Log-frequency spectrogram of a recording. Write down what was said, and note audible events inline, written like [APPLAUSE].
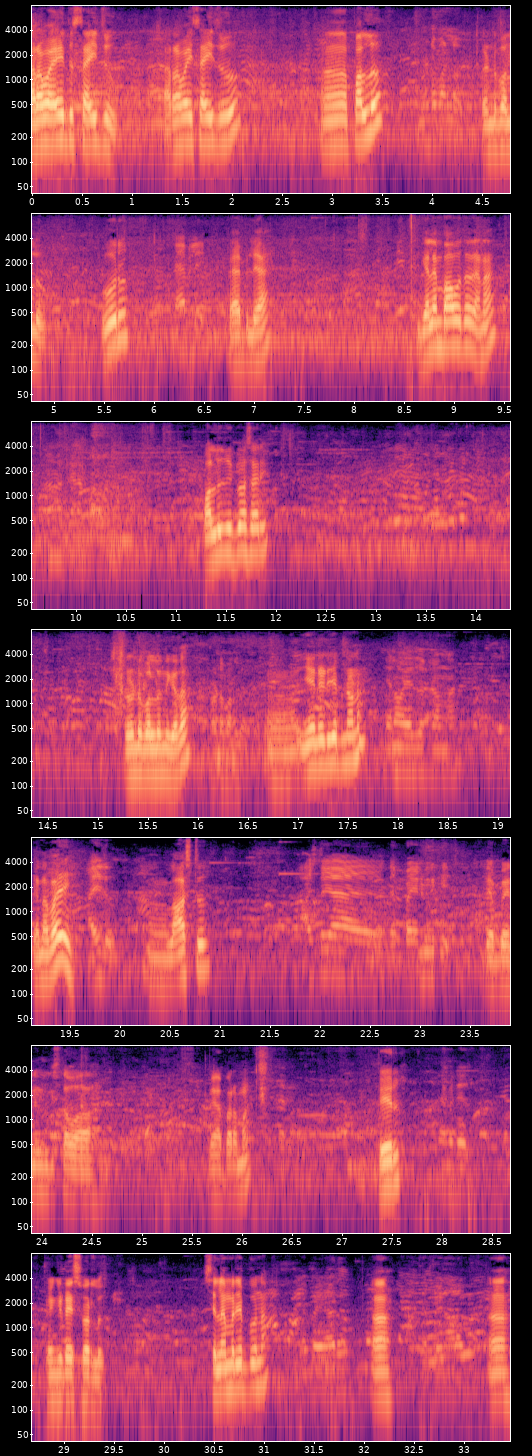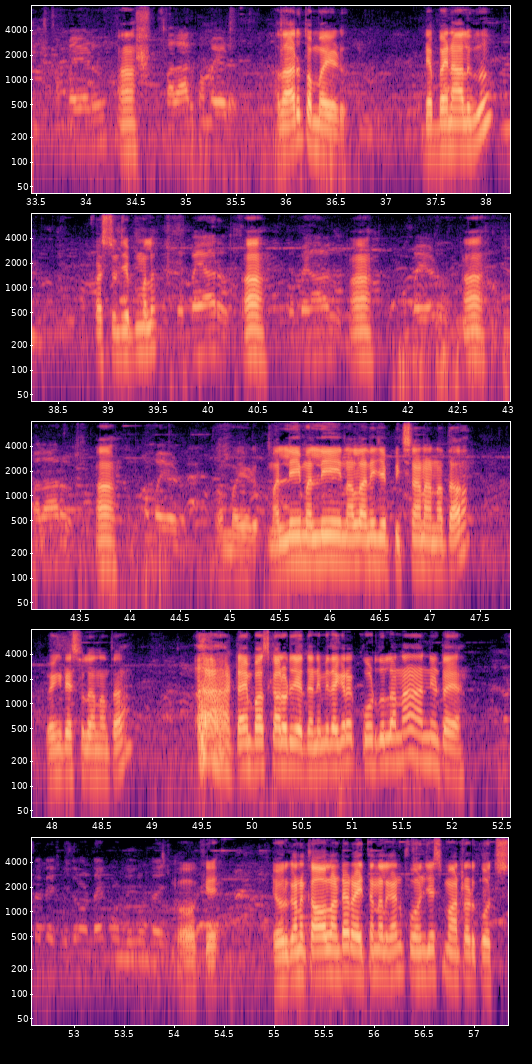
అరవై ఐదు సైజు. అరవై సైజు. పళ్ళు? రెండు పళ్ళు. ఊరు? ప్యాపిలియా గెలం బాగుతుందేనా పళ్ళు చూపి రెండు పళ్ళు ఉంది కదా? ఏం రేటు చెప్పినా ఎనభై లాస్ట్? డెబ్బై ఎనిమిదికి ఇస్తావా? వ్యాపారమా? పేరు? వెంకటేశ్వర్లు. సెల్ నెంబర్ చెప్పునా? ఆ. పదహారు తొంభై ఏడు. డెబ్బై నాలుగు? ఫస్ట్ చెప్పు మళ్ళా. తొంభై ఏడు మళ్ళీ మళ్ళీ నల్లని చెప్పించినాను అన్నత వెంకటేశ్వర్లు అన్నంత [CLEARS THROAT] టైం పాస్ కాలుడు చేద్దండి మీ దగ్గర కోడుదులు అన్న అన్నీ ఉంటాయి? ఓకే. ఎవరికైనా కావాలంటే రైతన్నలు కానీ ఫోన్ చేసి మాట్లాడుకోవచ్చు.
